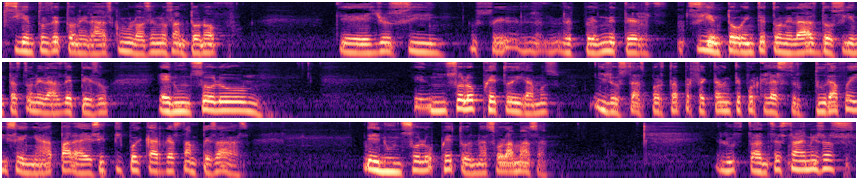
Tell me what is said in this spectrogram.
cientos de toneladas como lo hacen los Antonov, que ellos sí usted le pueden meter 120 toneladas, 200 toneladas de peso en un solo en un solo objeto, digamos, y los transporta perfectamente porque la estructura fue diseñada para ese tipo de cargas tan pesadas en un solo objeto, en una sola masa. Lufthansa está en esas,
